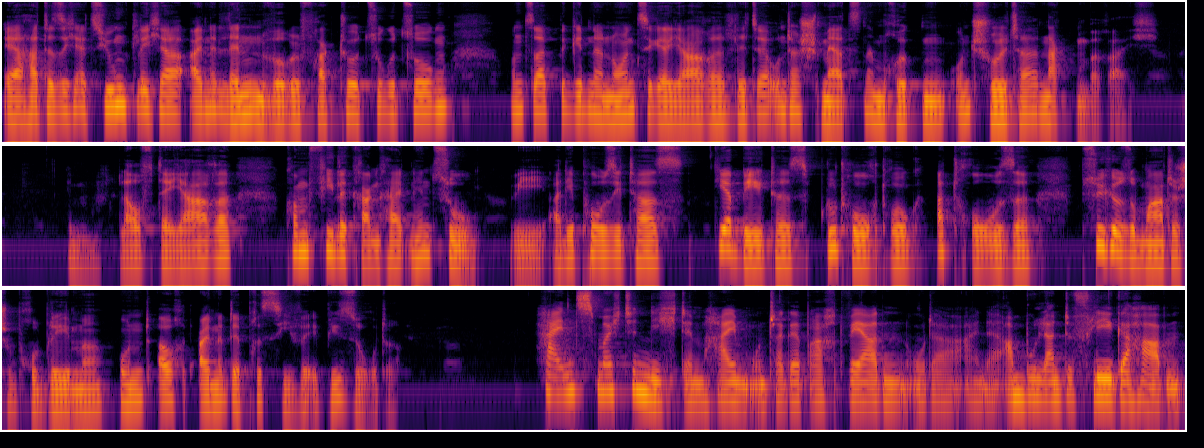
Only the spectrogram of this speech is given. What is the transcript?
Er hatte sich als Jugendlicher eine Lendenwirbelfraktur zugezogen und seit Beginn der 90er Jahre litt er unter Schmerzen im Rücken- und Schulter-Nackenbereich. Im Lauf der Jahre kommen viele Krankheiten hinzu, wie Adipositas, Diabetes, Bluthochdruck, Arthrose, psychosomatische Probleme und auch eine depressive Episode. Heinz möchte nicht im Heim untergebracht werden oder eine ambulante Pflege haben.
